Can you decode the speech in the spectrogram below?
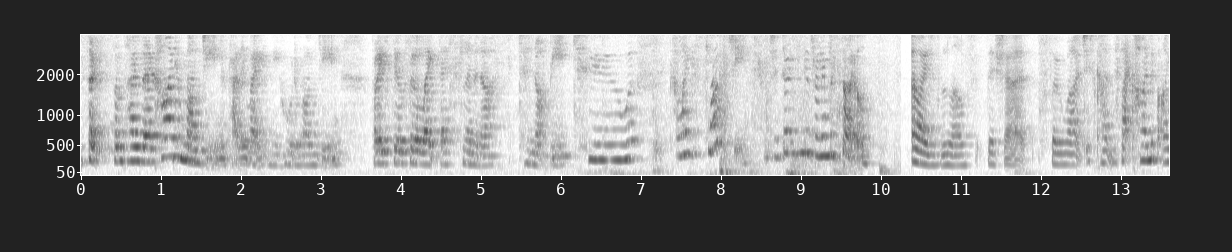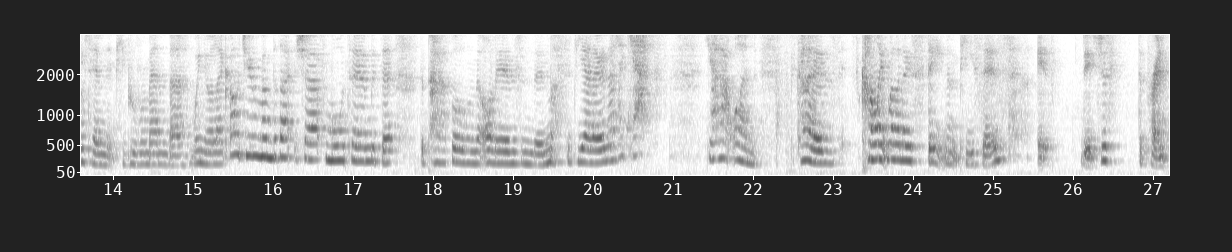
So sometimes they're kind of like a mum jean. In fact, they might even be called a mum jean, but I still feel like they're slim enough to not be too kind of like slouchy, which I don't think is really my style. Oh, I just love this shirt so much. It's kind of it's that kind of item that people remember when you're like, oh, do you remember that shirt from autumn with the, the purple and the olives and the mustard yellow? And they're like, yes, yeah, that one. Because it's kind of like one of those statement pieces. It's, it's just the print.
